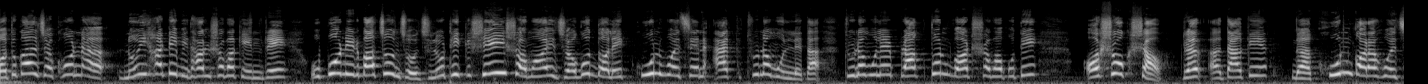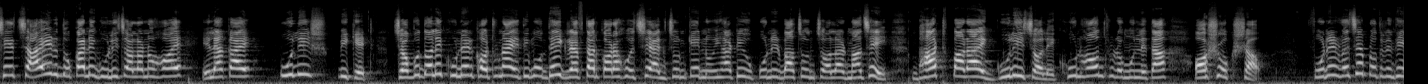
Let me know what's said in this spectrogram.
গতকাল যখন নৈহাটি বিধানসভা কেন্দ্রে উপনির্বাচন চলছিল, ঠিক সেই সময় জগদ্দলে খুন হয়েছেন এক তৃণমূল নেতা। তৃণমূলের প্রাক্তন ওয়ার্ড সভাপতি অশোক সাউ। তাকে খুন করা হয়েছে। চায়ের দোকানে গুলি চালানো হয়, এলাকায় পুলিশ পিকেট। জগদ্দলে খুনের ঘটনায় ইতিমধ্যেই গ্রেফতার করা হয়েছে। একজনকে নৈহাটি উপনির্বাচন চলার মাঝেই ভাটপাড়ায় গুলি চলে। খুন হন তৃণমূল নেতা অশোক সাউ। ফোনের রয়েছে প্রতিনিধি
